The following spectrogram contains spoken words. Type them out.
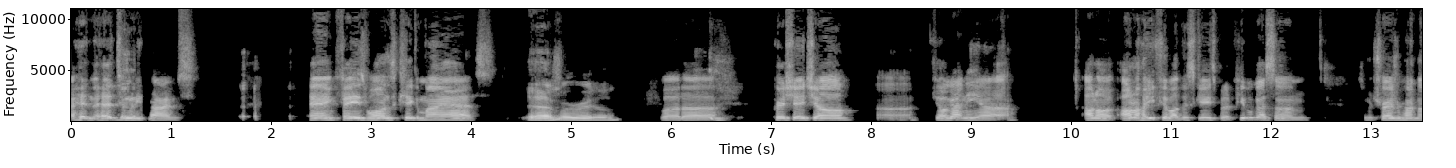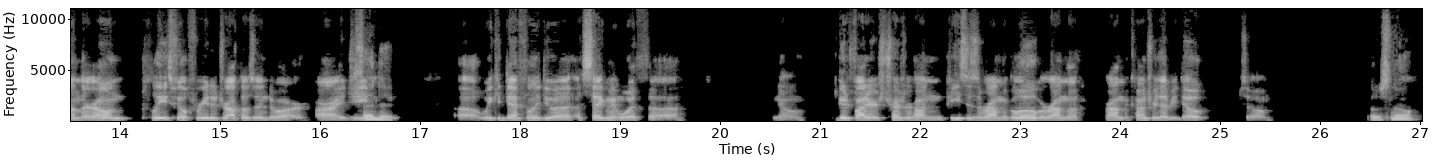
I hit in the head too many times. Dang, phase one's kicking my ass. Yeah, for real. But uh appreciate y'all. Uh if y'all got any uh I don't know I don't know how you feel about this Gates, but if people got some some treasure hunting on their own, please feel free to drop those into our, our IG. Send it. Uh, we could definitely do a, a segment with, uh, you know, good fighters treasure hunting pieces around the globe, around the around the country. That'd be dope. So, let us know.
